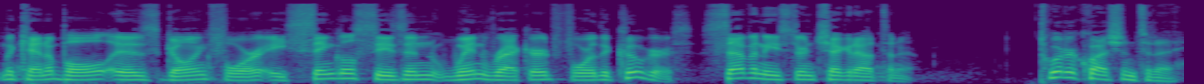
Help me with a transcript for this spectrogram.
McKenna Bull is going for a single season win record for the Cougars. 7 Eastern, check it out tonight. Twitter question today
